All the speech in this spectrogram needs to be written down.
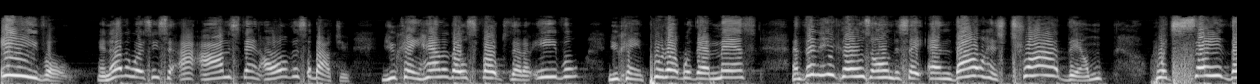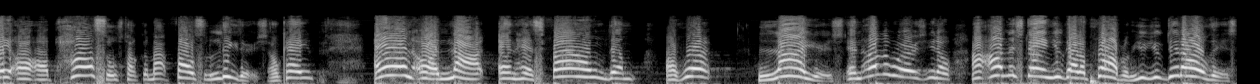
Evil. In other words, he said, I, I understand all this about you. You can't handle those folks that are evil. You can't put up with that mess. And then he goes on to say, and thou hast tried them which say they are apostles, talking about false leaders, okay? And are not, and has found them are what? Liars. In other words, you know, I understand you got a problem. You, you did all this.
